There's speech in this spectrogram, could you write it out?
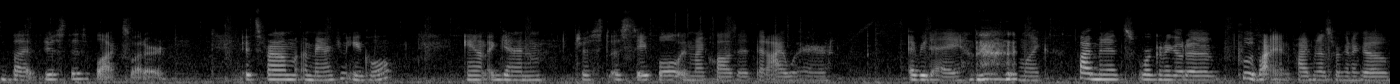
But just this black sweater. It's from American Eagle and again just a staple in my closet that I wear every day. Like five minutes we're gonna go to Food Lion. Five minutes we're gonna go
